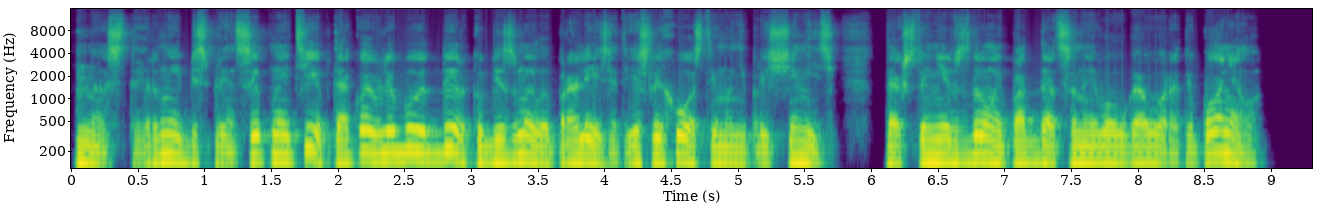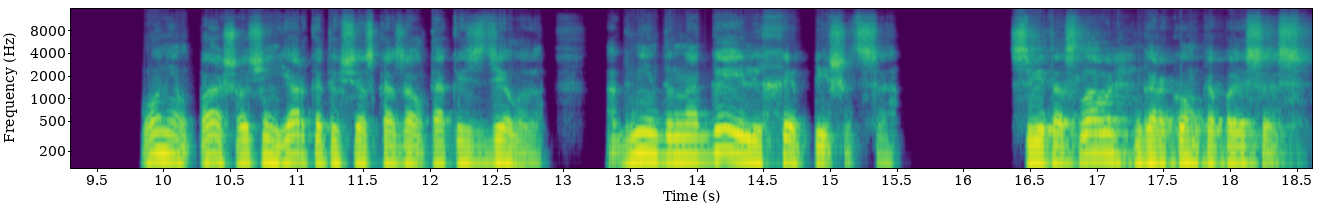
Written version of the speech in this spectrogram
Настырный и беспринципный тип, такой в любую дырку без мыла пролезет, если хвост ему не прищемить. Так что не вздумай поддаться на его уговоры, ты понял? Понял, Паш, очень ярко ты все сказал, так и сделаю. А гнинда на Г или Х пишется? Святославль, горком КПСС.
